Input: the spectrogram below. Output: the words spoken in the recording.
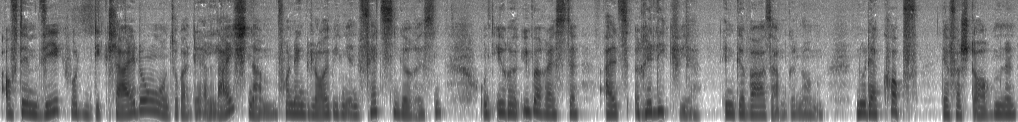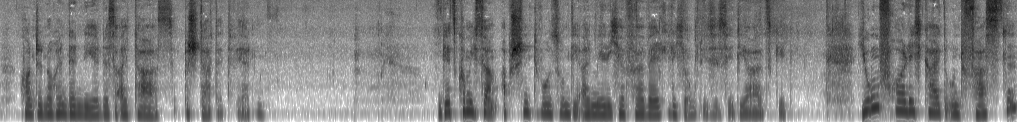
Auf dem Weg wurden die Kleidung und sogar der Leichnam von den Gläubigen in Fetzen gerissen und ihre Überreste als Reliquie in Gewahrsam genommen. Nur der Kopf der Verstorbenen konnte noch in der Nähe des Altars bestattet werden. Und jetzt komme ich zu einem Abschnitt, wo es um die allmähliche Verweltlichung dieses Ideals geht. Jungfräulichkeit und Fasten,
